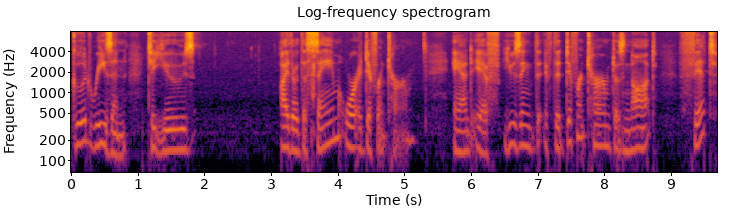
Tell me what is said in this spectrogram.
good reason to use either the same or a different term. And if using the, if the different term does not fit,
